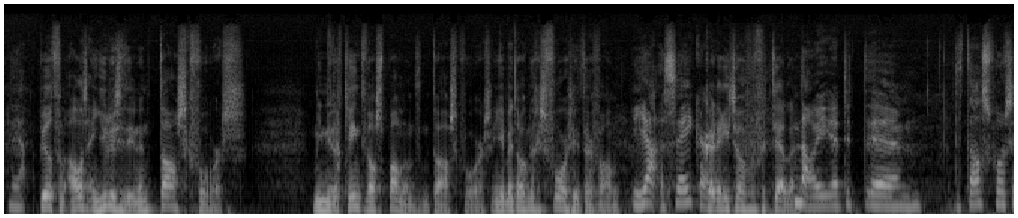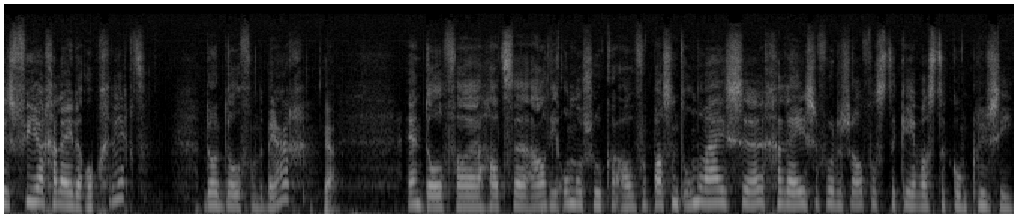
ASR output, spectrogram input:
ja. Speelt van alles en jullie zitten in een taskforce. Mini, dat klinkt wel spannend, een taskforce. En je bent er ook nog eens voorzitter van. ja zeker. Kan je er iets over vertellen? Nou, dit, ehm, de taskforce is vier jaar geleden opgericht door Dolf van den Berg. Ja. En Dolf eh, had eh, al die onderzoeken over passend onderwijs eh, gelezen. Voor de zoveelste keer was de conclusie:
